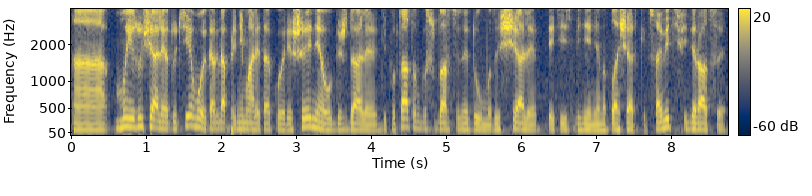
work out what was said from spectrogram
А, мы изучали эту тему, и когда принимали такое решение, убеждали депутатов Государственной Думы, защищали эти изменения на площадке в Совете Федерации,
